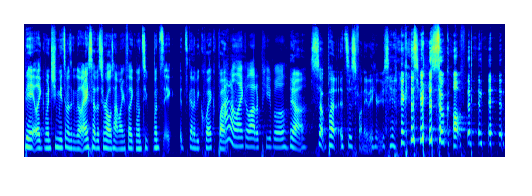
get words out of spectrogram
being like when she meets someone, it's gonna be like I said this her whole time. Like I feel like once you once it, it's gonna be quick, but I don't like a lot of people. yeah. So, but it's just funny to hear you say that because you're just so confident in it.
